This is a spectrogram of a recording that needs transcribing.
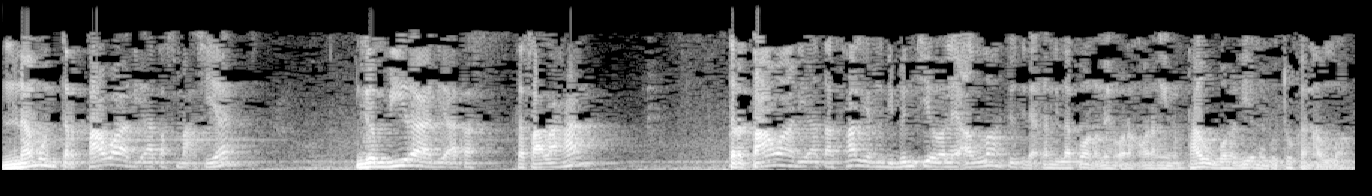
Namun tertawa di atas maksiat, gembira di atas kesalahan, tertawa di atas hal yang dibenci oleh Allah itu tidak akan dilakukan oleh orang-orang yang tahu bahwa dia membutuhkan Allah.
